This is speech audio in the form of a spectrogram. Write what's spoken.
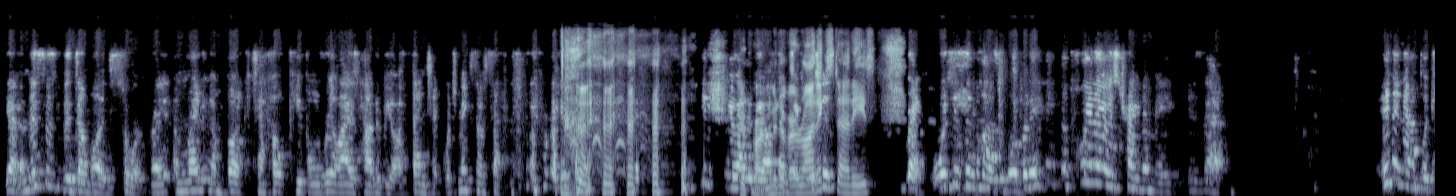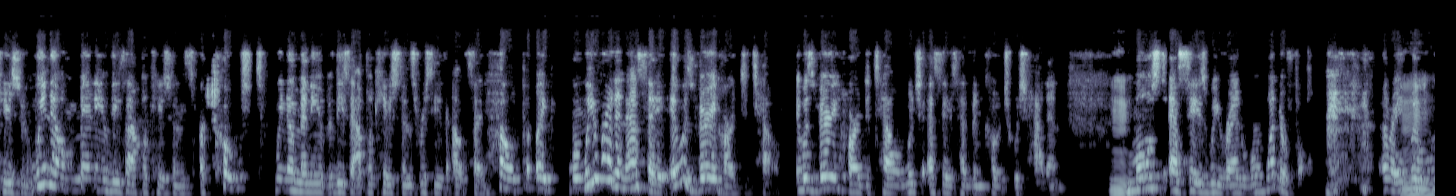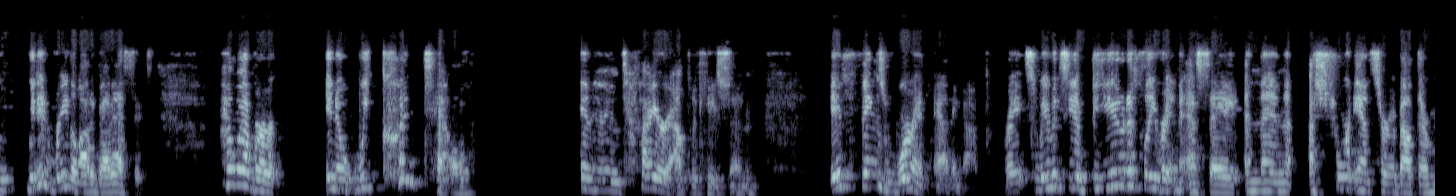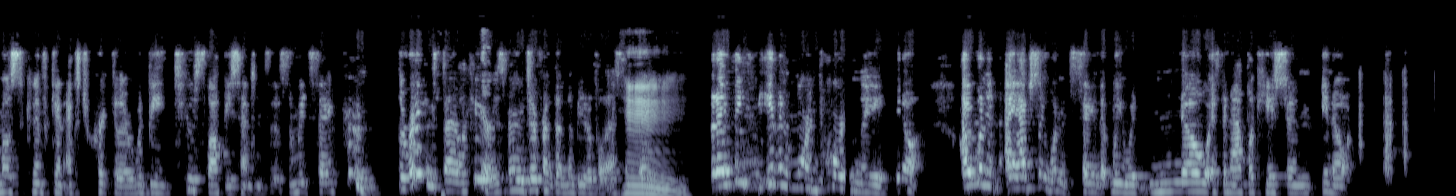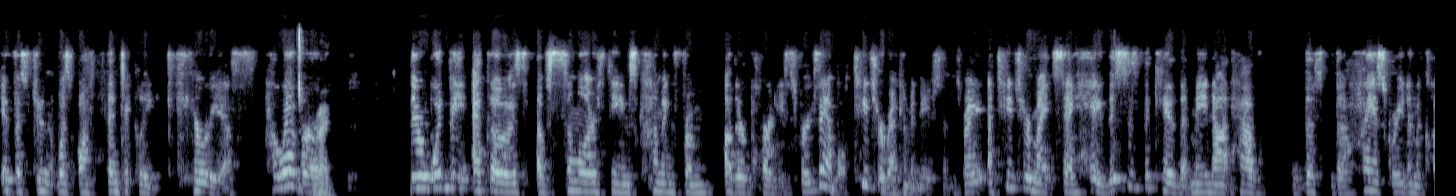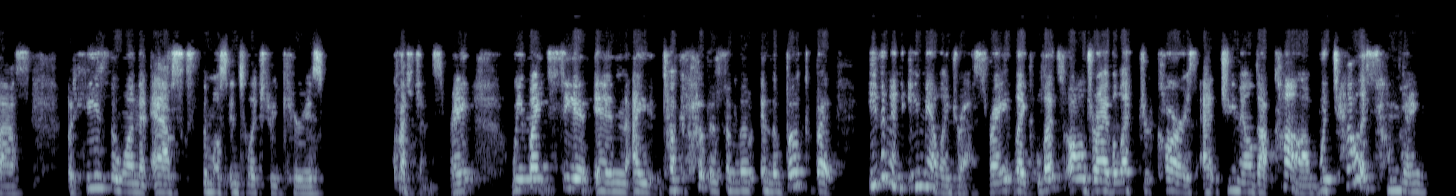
Yeah, and this is the double-edged sword, right? I'm writing a book to help people realize how to be authentic, which makes no sense. Department of Ironic is, Studies. Right, which is impossible. But I think the point I was trying to make is that in an application, we know many of these applications are coached. We know many of these applications receive outside help. Like when we read an essay, it was very hard to tell. It was very hard to tell which essays had been coached, which hadn't. Mm. Most essays we read were wonderful. All right. Mm. We, we didn't read a lot of bad essays. However, you know, we could tell in an entire application if things weren't adding up right? So we would see a beautifully written essay and then a short answer about their most significant extracurricular would be two sloppy sentences. And we'd say, hmm, the writing style here is very different than the beautiful essay. Hmm. But I think even more importantly, you know, I wouldn't, I actually wouldn't say that we would know if an application, you know, if a student was authentically curious. However, right there would be echoes of similar themes coming from other parties. For example, teacher recommendations, right? A teacher might say, hey, this is the kid that may not have the, the highest grade in the class, but he's the one that asks the most intellectually curious questions, right? We might see it in, I talk about this in the in the book, but even an email address, right? Like let's all drive electric cars at gmail.com would tell us something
